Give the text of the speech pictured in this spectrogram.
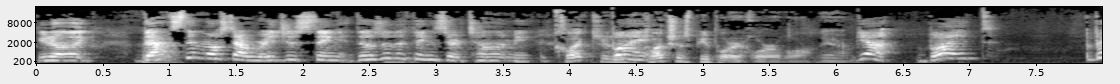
You know, like that's the most outrageous thing. Those are the mm-hmm. things they're telling me. Collectors, But- collections people are horrible. Yeah. Yeah, but but I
